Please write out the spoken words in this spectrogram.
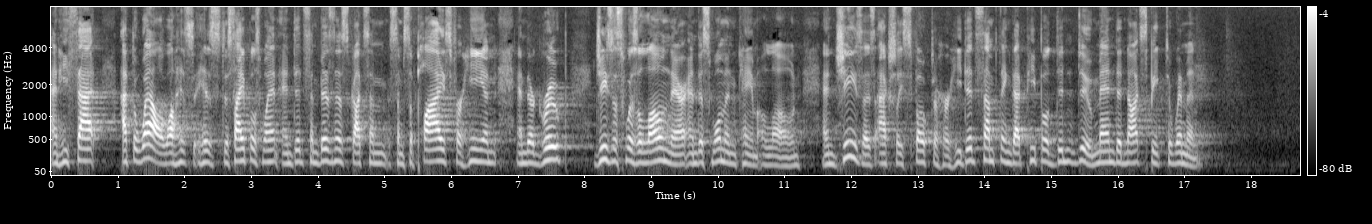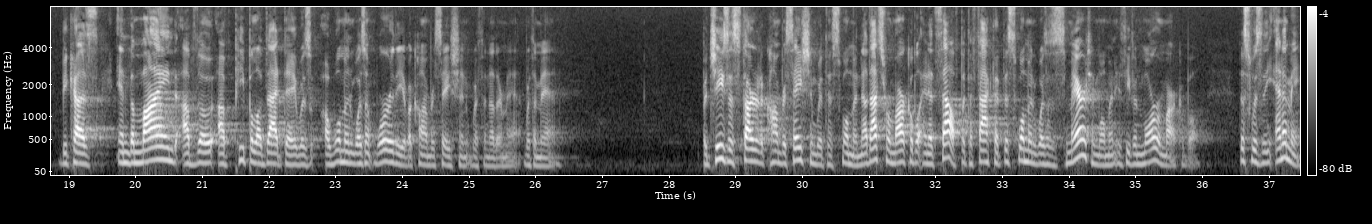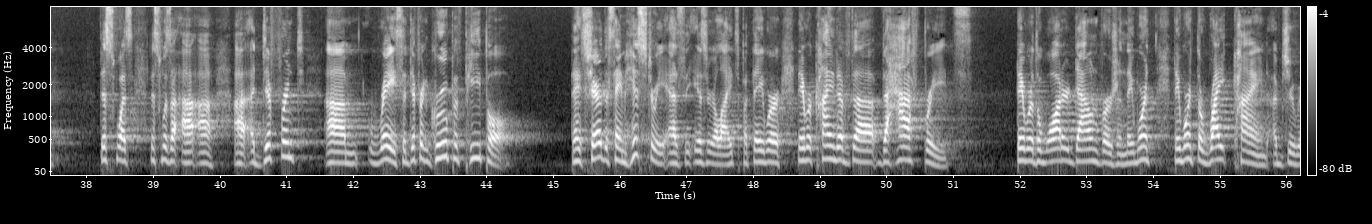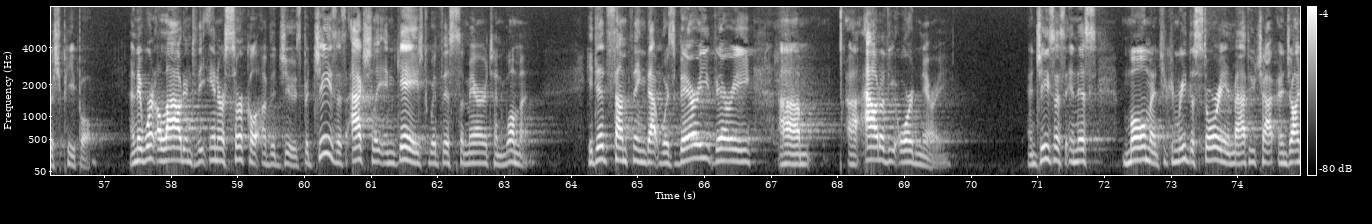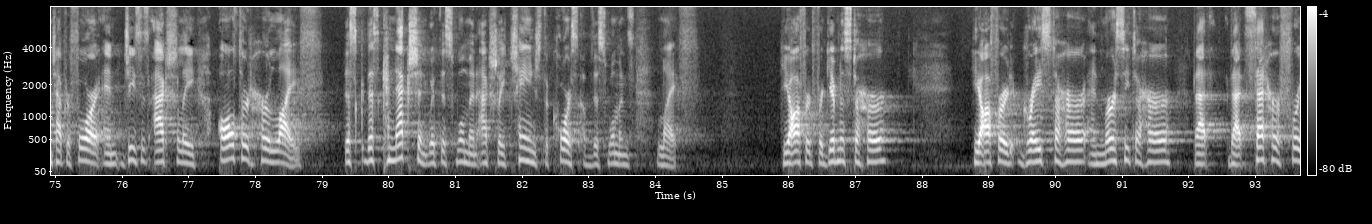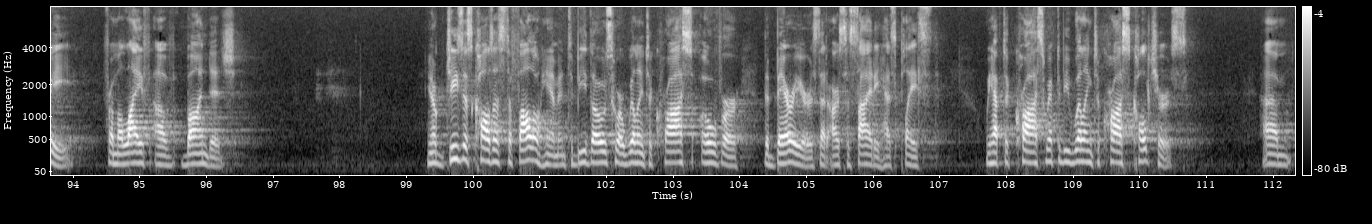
and he sat at the well while his, his disciples went and did some business, got some, some supplies for he and, and their group. Jesus was alone there, and this woman came alone. And Jesus actually spoke to her. He did something that people didn't do. Men did not speak to women. Because in the mind of, the, of people of that day was a woman wasn't worthy of a conversation with another man, with a man. But Jesus started a conversation with this woman. Now, that's remarkable in itself, but the fact that this woman was a Samaritan woman is even more remarkable. This was the enemy. This was, this was a, a, a, a different um, race, a different group of people. They shared the same history as the Israelites, but they were, they were kind of the, the half breeds. They were the watered down version. They weren't, they weren't the right kind of Jewish people. And they weren't allowed into the inner circle of the Jews. But Jesus actually engaged with this Samaritan woman. He did something that was very, very um, uh, out of the ordinary. And Jesus, in this moment, you can read the story in Matthew chap- in John chapter 4, and Jesus actually altered her life. This, this connection with this woman actually changed the course of this woman's life. He offered forgiveness to her. He offered grace to her and mercy to her that, that set her free from a life of bondage. You know, Jesus calls us to follow him and to be those who are willing to cross over the barriers that our society has placed. We have to cross, we have to be willing to cross cultures. Um,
